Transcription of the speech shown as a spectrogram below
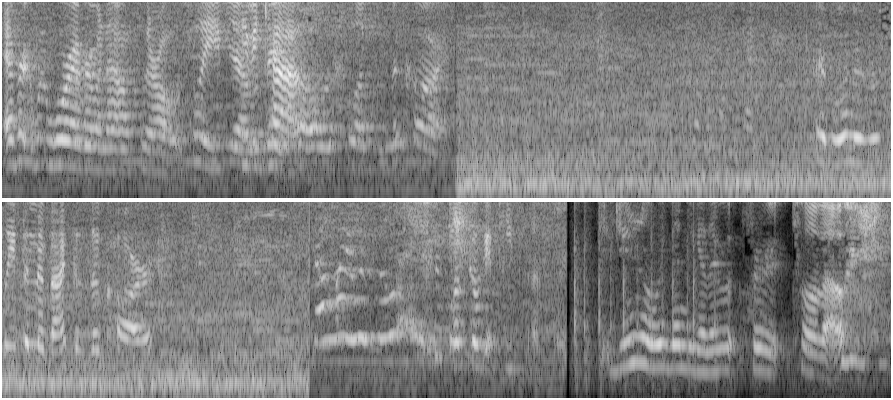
Every, we wore everyone out because they're all asleep. Yeah, even Cass. all slept in the car. Everyone is asleep in the back of the car. No, I was awake. Let's go get pizza. Did you know we've been together for 12 hours?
